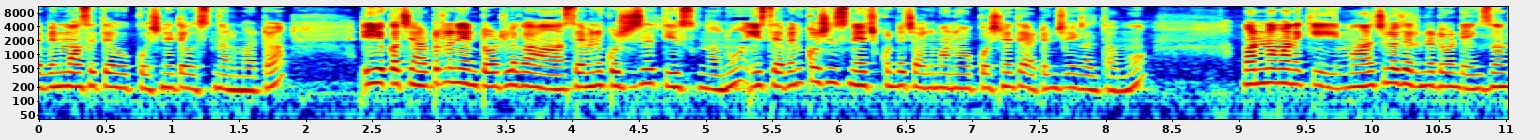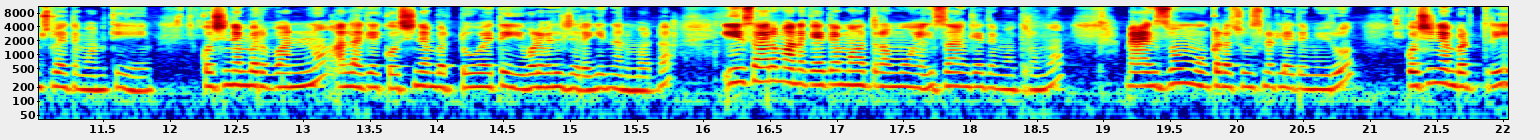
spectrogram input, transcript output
సెవెన్ మార్క్స్ అయితే ఒక క్వశ్చన్ అయితే వస్తుందన్నమాట. ఈ యొక్క చాప్టర్లో నేను టోటల్గా సెవెన్ క్వశ్చన్స్ అయితే తీసుకున్నాను. ఈ సెవెన్ క్వశ్చన్స్ నేర్చుకుంటే చాలు మనం ఒక క్వశ్చన్ అయితే అటెంప్ట్ చేయగలుగుతాము. మొన్న మనకి మార్చిలో జరిగినటువంటి ఎగ్జామ్స్లో అయితే మనకి క్వశ్చన్ నెంబర్ వన్ అలాగే క్వశ్చన్ నెంబర్ టూ అయితే ఇవ్వడం అయితే జరిగిందనమాట ఈసారి మనకైతే మాత్రము ఎగ్జామ్కి అయితే మాత్రము మ్యాక్సిమం ఇక్కడ చూసినట్లయితే మీరు question number three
